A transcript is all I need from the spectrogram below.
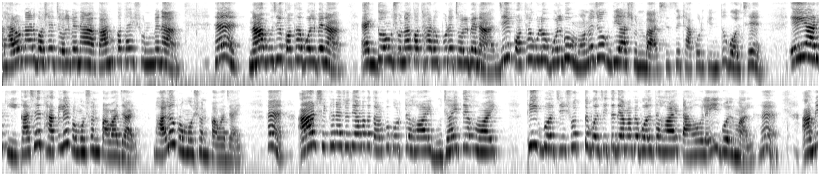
ধারণার বসে চলবে না, কান কথায় শুনবে না। হ্যাঁ না বুঝে কথা বলবে না। একদম শোনা কথার উপরে চলবে না। যে কথাগুলো বলব মনোযোগ দিয়া শুনবা শ্রী ঠাকুর কিন্তু বলছেন। এই আর কি, কাছে থাকলে প্রমোশন পাওয়া যায়, ভালো প্রমোশন পাওয়া যায়। হ্যাঁ আর সেখানে যদি আমাকে তর্ক করতে হয়, বুঝাইতে হয় ঠিক বলছি, সত্য বলছি, ইত্যাদি আমাকে বলতে হয়, তাহলেই গোলমাল হ্যাঁ? আমি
